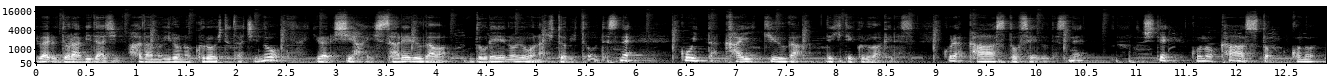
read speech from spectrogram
いわゆるドラビダ人、肌の色の黒い人たちの、いわゆる支配される側、奴隷のような人々ですね。こういった階級ができてくるわけです。これはカースト制度ですね。そして、このカースト、この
